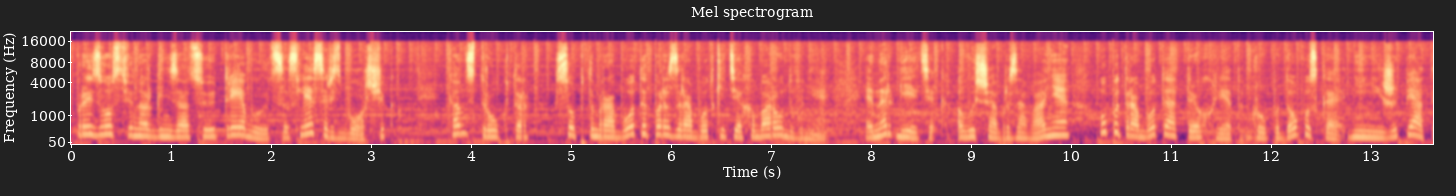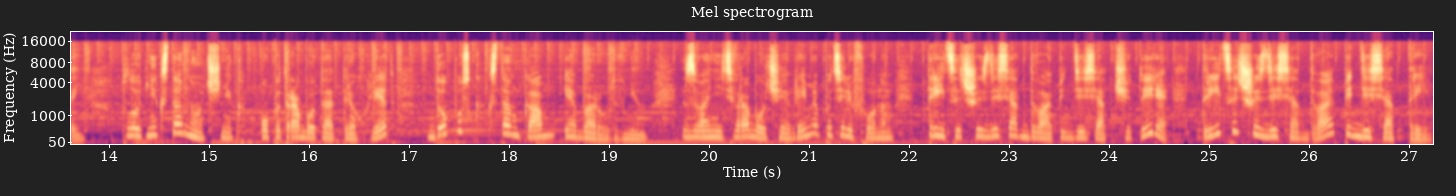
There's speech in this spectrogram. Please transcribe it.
В производственную организацию требуется слесарь-сборщик, конструктор с опытом работы по разработке техоборудования, энергетик, высшее образование, опыт работы от трех лет, группа допуска не ниже пятой, плотник-станочник, опыт работы от трех лет, допуск к станкам и оборудованию. Звонить в рабочее время по телефонам 30 62 54 30 62 53.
